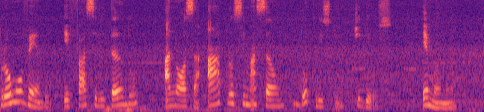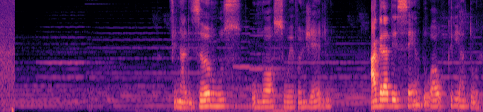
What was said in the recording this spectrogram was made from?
promovendo e facilitando a nossa aproximação do Cristo de Deus. Emmanuel. Finalizamos o nosso Evangelho agradecendo ao Criador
